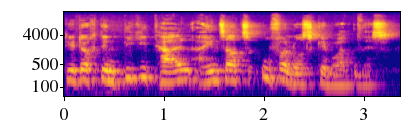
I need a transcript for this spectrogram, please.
die durch den digitalen Einsatz uferlos geworden ist.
